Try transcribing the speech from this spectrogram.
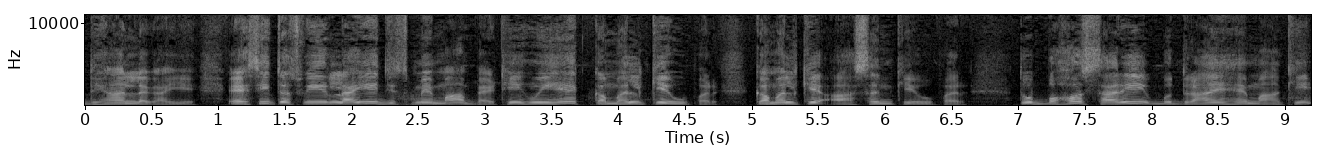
ध्यान लगाइए। ऐसी तस्वीर लाइए जिसमें माँ बैठी हुई हैं कमल के ऊपर, कमल के आसन के ऊपर। तो बहुत सारी मुद्राएँ हैं माँ की।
